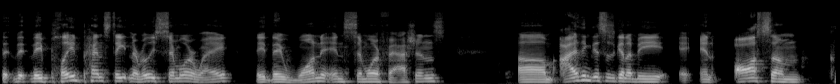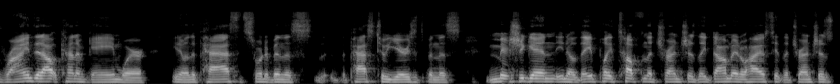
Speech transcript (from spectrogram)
They, they played Penn State in a really similar way. They they won in similar fashions. Um, I think this is going to be an awesome grinded out kind of game where you know in the past it's sort of been this the past two years it's been this Michigan you know they play tough in the trenches they dominate Ohio State in the trenches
